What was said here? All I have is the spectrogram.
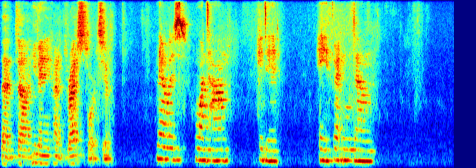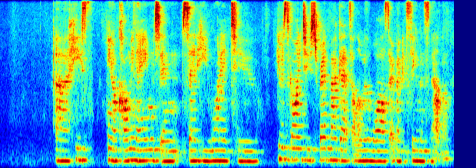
that uh, he made any kind of threats towards you? There was one time he did. He threatened, um, uh, he, you know, called me names and said he wanted to, he was going to spread my guts all over the wall so everybody could see them and smell them.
